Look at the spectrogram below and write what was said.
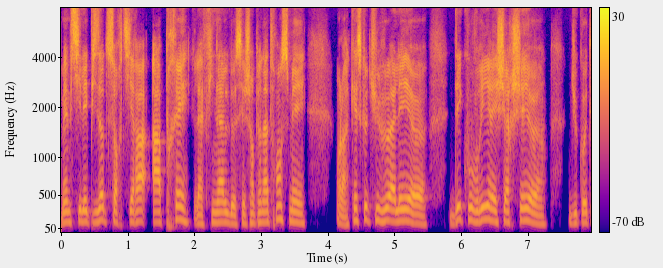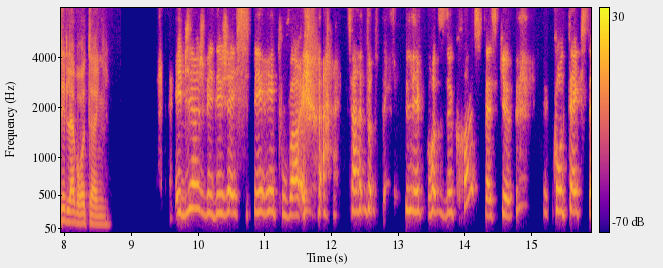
Même si l'épisode sortira après la finale de ces championnats de France. Mais voilà, qu'est-ce que tu veux aller découvrir et chercher du côté de la Bretagne? Eh bien, je vais déjà espérer pouvoir atteindre les forces de cross parce que contexte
